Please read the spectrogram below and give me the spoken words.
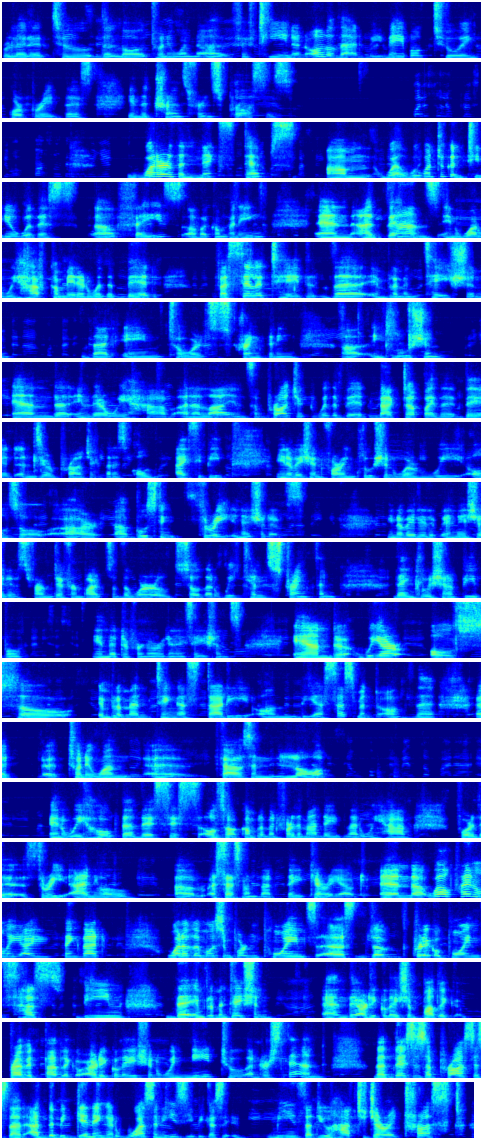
related to the law 2115 uh, and all of that, being able to incorporate this in the transference process. What are the next steps um, well, we want to continue with this uh, phase of accompanying and advance in what we have committed with the bid, facilitate the implementation that aim towards strengthening uh, inclusion. And uh, in there we have an alliance, a project with a bid backed up by the bid and zero project that is called ICP, Innovation for Inclusion, where we also are uh, boosting three initiatives innovative initiatives from different parts of the world so that we can strengthen the inclusion of people in the different organizations. And uh, we are also implementing a study on the assessment of the uh, uh, 21,000 law. And we hope that this is also a complement for the mandate that we have for the three annual uh, assessment that they carry out. And uh, well, finally, I think that one of the most important points, uh, the critical points has been the implementation and the articulation public private public articulation we need to understand that this is a process that at the beginning it wasn't easy because it means that you had to generate trust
